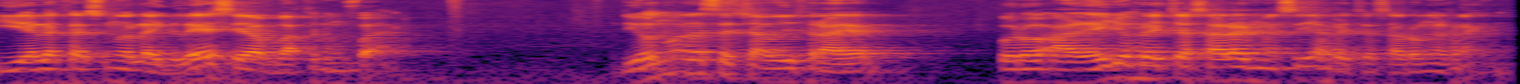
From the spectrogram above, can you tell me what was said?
Y él está diciendo, la iglesia va a triunfar. Dios no ha desechado a Israel, pero al ellos rechazar al Mesías, rechazaron el reino.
